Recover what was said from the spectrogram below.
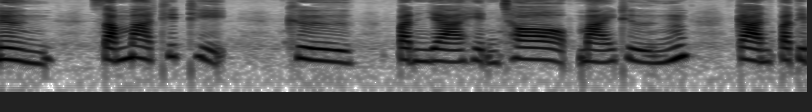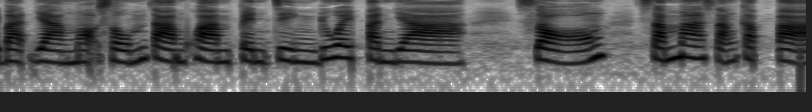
1. สัมมาทิฏฐิ คือ ปัญญาเห็นชอบ หมายถึง การปฏิบัติอย่างเหมาะสมตามความเป็นจริงด้วยปัญญา 2. สัมมาสังกัปปะ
